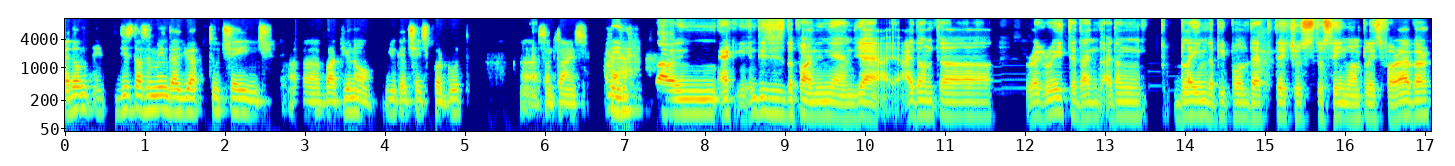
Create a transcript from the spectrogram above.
i don't this doesn't mean that you have to change uh, but you know you can change for good uh, sometimes. I mean, and this is the point in the end. Yeah i, I don't uh, regret it and i don't blame the people that they choose to stay in one place forever.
